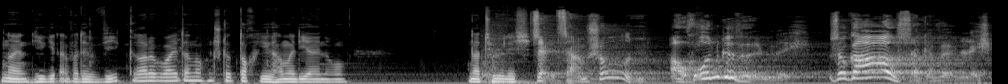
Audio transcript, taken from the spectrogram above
Nein, hier geht einfach der Weg gerade weiter noch ein Stück. Doch, hier haben wir die Erinnerung. Natürlich. Seltsam schon. Auch ungewöhnlich. Sogar außergewöhnlich.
